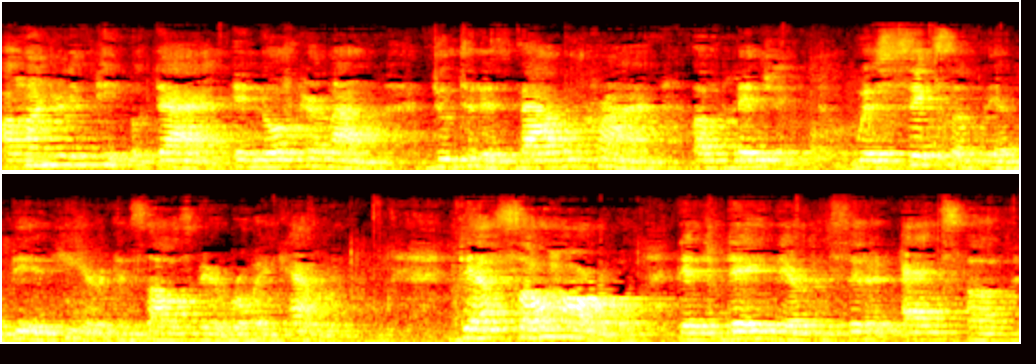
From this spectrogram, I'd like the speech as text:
100 people died in North Carolina due to this vile crime of lynching, with six of them being here in Salisbury, Rowan County. Deaths so horrible that today they're considered acts of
